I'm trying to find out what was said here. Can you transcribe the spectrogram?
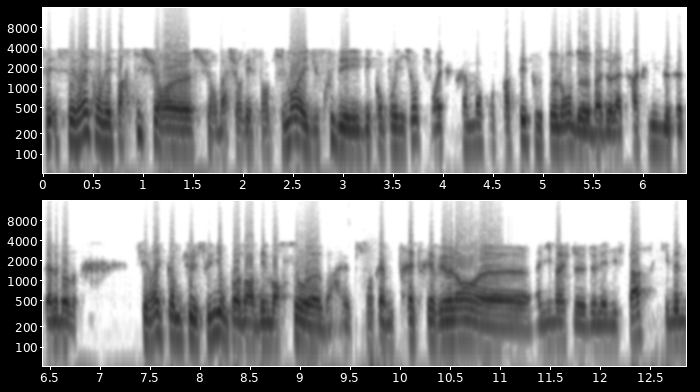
c'est vrai qu'on est parti sur euh, sur bah, sur des sentiments et du coup des, des compositions qui sont extrêmement contrastées tout au long de bah, de la tracklist de cet album. C'est vrai que comme tu le soulignes, on peut avoir des morceaux euh, bah, qui sont quand même très très violents euh, à l'image de, de Lady Sparks, qui même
